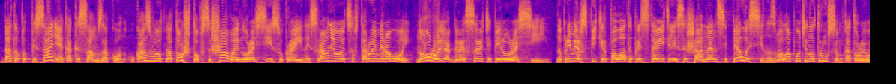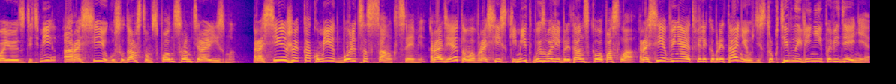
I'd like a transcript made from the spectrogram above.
Дата подписания, как и сам закон, указывают на то, что в США войну России с Украиной сравнивают со Второй мировой, но роль агрессора теперь у России. Например, спикер Палаты представителей США Нэнси Пелоси назвала Путина трусом, который воюет с детьми, а Россию – государством-спонсором терроризма. Россия же, как умеет, борется с санкциями. Ради этого в российский МИД вызвали британского посла. Россия обвиняет Великобританию в деструктивной линии поведения.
